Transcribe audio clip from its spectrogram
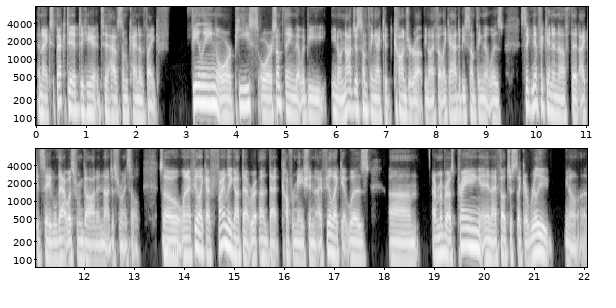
And I expected to hear to have some kind of like feeling or peace or something that would be, you know, not just something I could conjure up. You know, I felt like it had to be something that was significant enough that I could say, well, that was from God and not just for myself. So mm-hmm. when I feel like I finally got that uh, that confirmation, I feel like it was. Um, I remember I was praying and I felt just like a really you know a,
